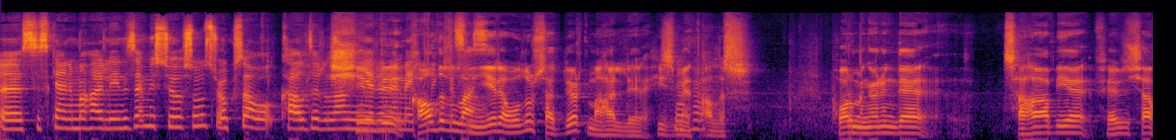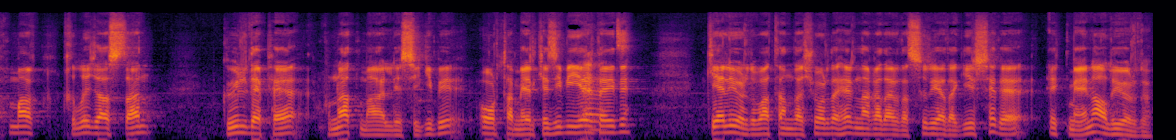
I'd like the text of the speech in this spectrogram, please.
Ee, siz kendi mahallenize mi istiyorsunuz yoksa o kaldırılan mi Şimdi ekmek kaldırılan misiniz? yere olursa dört mahalle hizmet alır. Formun önünde Sahabiye, Fevzi Şafmak, Kılıç Aslan, Güldepe, Hunat Mahallesi gibi orta merkezi bir yerdeydi. Geliyordu vatandaş orada her ne kadar da sıraya da girse de ekmeğini alıyordu.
